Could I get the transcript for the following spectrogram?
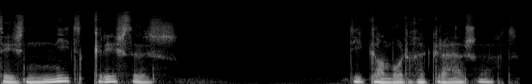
Het is niet Christus die kan worden gekruisigd.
